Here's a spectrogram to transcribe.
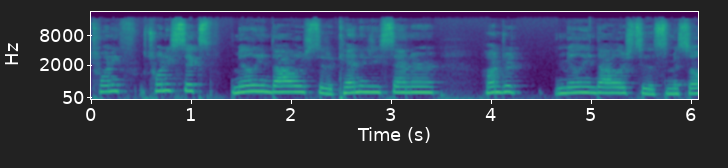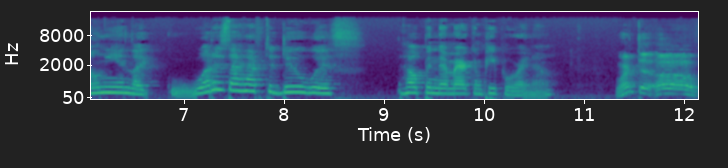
20 26 million dollars to the Kennedy Center, hundred million dollars to the Smithsonian. Like, what does that have to do with helping the American people right now? Weren't the uh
